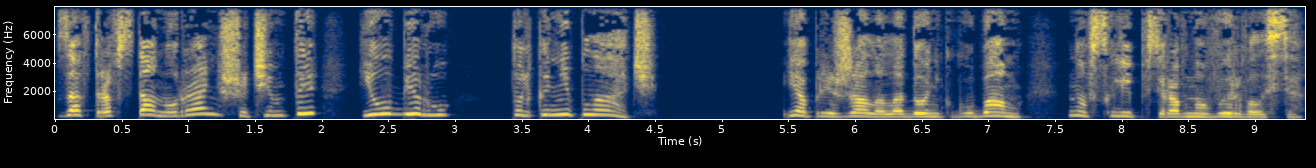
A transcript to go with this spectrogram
Завтра встану раньше, чем ты, и уберу. Только не плачь». Я прижала ладонь к губам, но всхлип все равно вырвался.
